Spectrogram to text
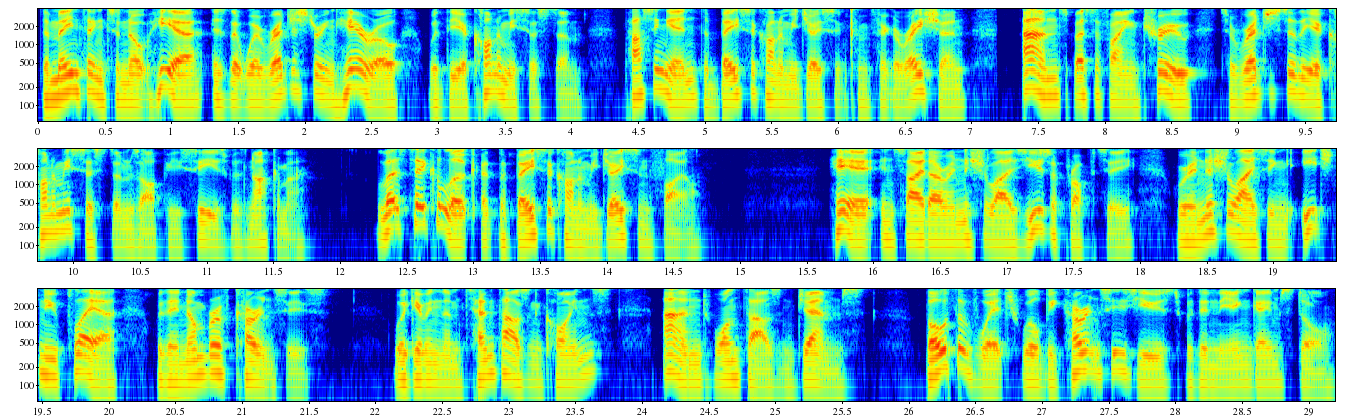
The main thing to note here is that we're registering Hiro with the economy system, passing in the base economy JSON configuration, and specifying true to register the economy system's RPCs with Nakama. Let's take a look at the base economy JSON file. Here, inside our initialize user property, we're initializing each new player with a number of currencies. We're giving them 10,000 coins and 1,000 gems, both of which will be currencies used within the in-game store.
